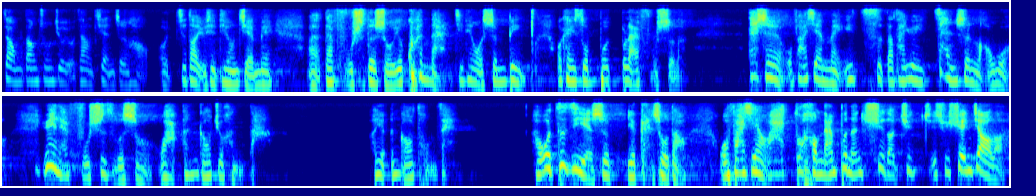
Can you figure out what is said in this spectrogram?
在我们当中就有这样的见证哈。我知道有些弟兄姐妹啊，在服侍的时候有困难。今天我生病，我可以说不不来服侍了。但是我发现每一次当他愿意战胜老我，愿意来服侍主的时候，哇，恩高就很大，很有恩高同在。好，我自己也是也感受到，我发现啊，都好难不能去的，去去宣教了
